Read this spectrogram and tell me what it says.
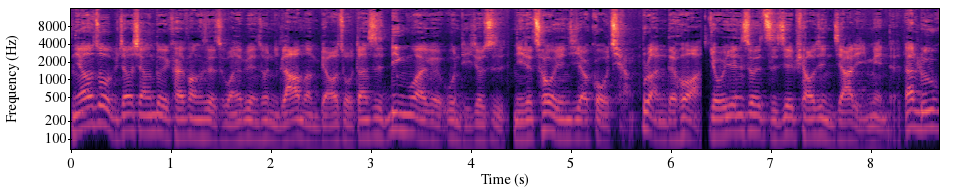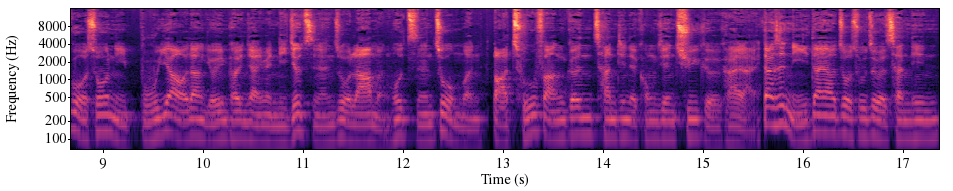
你要做比较相对开放式的厨房，就变成说你拉门不要做。但是另外一个问题就是你的抽油烟机要够强，不然的话油烟是会直接飘进家里面的。那如果说你不要让油烟飘进家里面，你就只能做拉门或只能做门，把厨房跟餐厅的空间区隔开来。但是你一旦要做出这个餐厅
